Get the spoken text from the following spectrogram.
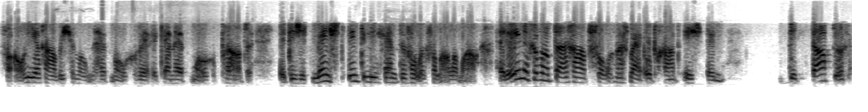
van al die Arabische landen heb mogen werken en heb mogen praten. Het is het meest intelligente volk van allemaal. Het enige wat daar gaat volgens mij opgaat is een dictator,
